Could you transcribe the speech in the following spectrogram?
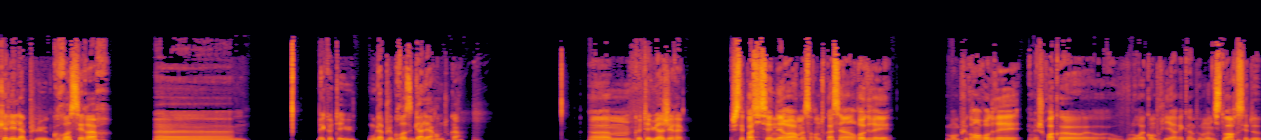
Quelle est la plus grosse erreur euh, que tu as eue? Ou la plus grosse galère en tout cas? Euh, que tu as eu à gérer je sais pas si c'est une erreur, mais en tout cas, c'est un regret. Mon plus grand regret, mais je crois que euh, vous l'aurez compris avec un peu mon histoire, c'est de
